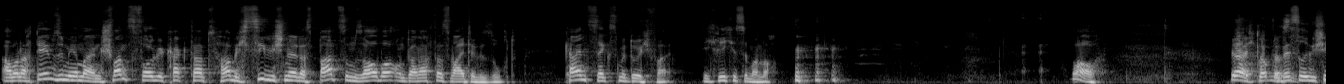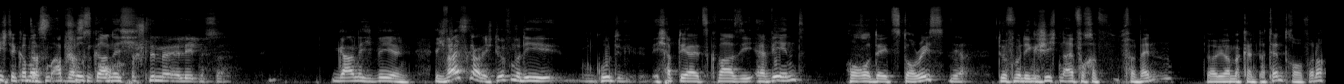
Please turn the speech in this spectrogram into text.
Aber nachdem sie mir meinen Schwanz vollgekackt hat, habe ich ziemlich schnell das Bad zum Sauber und danach das Weite gesucht. Kein Sex mit Durchfall. Ich rieche es immer noch. wow. Ja, ich glaube, eine Das- bessere Geschichte kann man Das- zum das Abschluss sind gar nicht, Schlimme Erlebnisse. gar nicht wählen. Ich weiß gar nicht, dürfen wir die, gut, ich habe die ja jetzt quasi erwähnt, Horror Date Stories, Ja. dürfen wir die Geschichten einfach ver- verwenden? Ja, die haben ja kein Patent drauf, oder?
